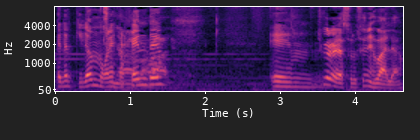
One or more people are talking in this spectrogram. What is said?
tener quilombo con esta No, gente. vale. Em, Yo creo que la solución es bala.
